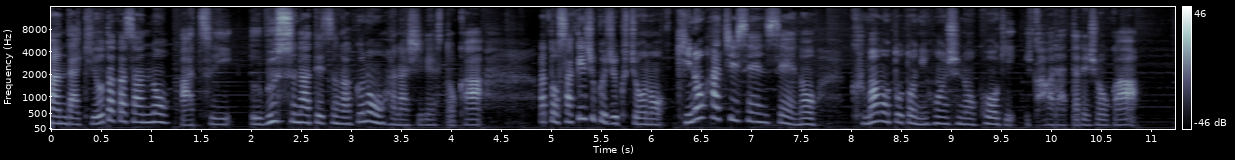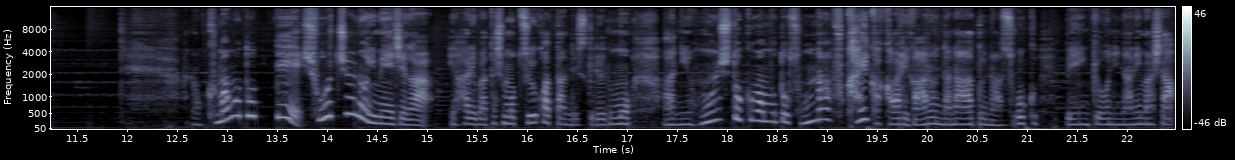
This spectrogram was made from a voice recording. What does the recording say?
神田清隆さんの熱い産砂哲学のお話ですとか、あと酒塾塾長の木野八先生の熊本と日本酒の講義いかがだったでしょうか？あの熊本って焼酎のイメージがやはり私も強かったんですけれどもあ日本酒と熊本そんな深い関わりがあるんだなというのはすごく勉強になりました。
